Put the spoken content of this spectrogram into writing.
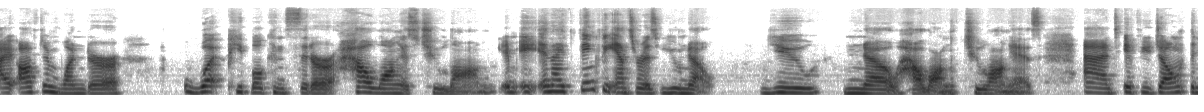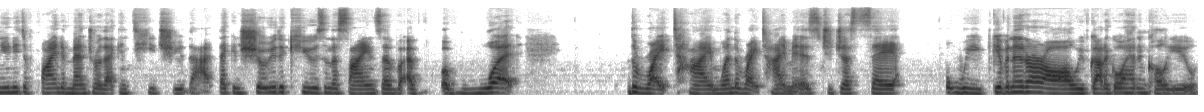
I often wonder what people consider how long is too long. And I think the answer is you know. You know how long too long is. And if you don't, then you need to find a mentor that can teach you that, that can show you the cues and the signs of, of, of what the right time, when the right time is to just say, we've given it our all we've got to go ahead and call you.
